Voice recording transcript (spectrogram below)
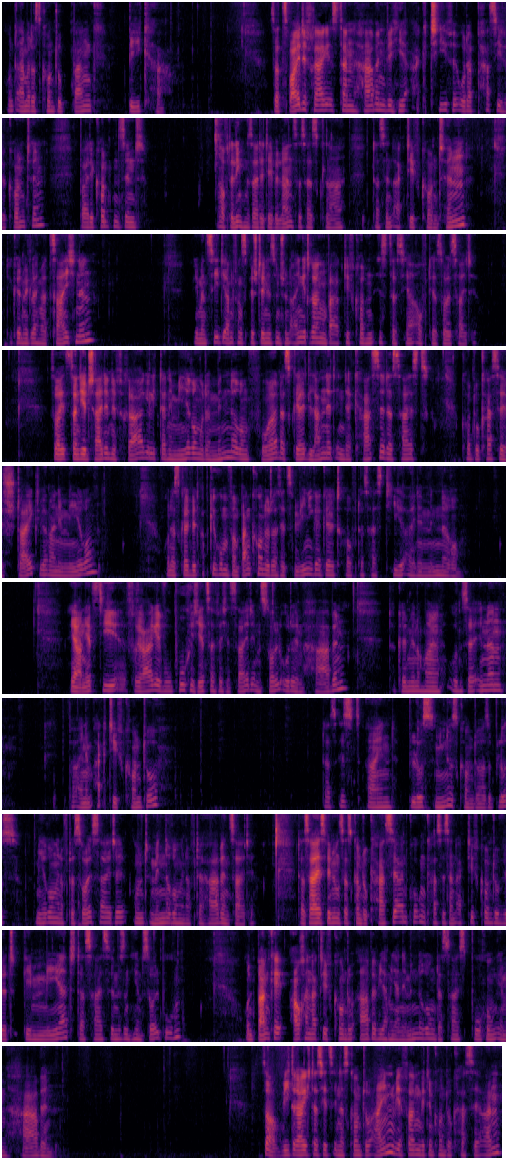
und einmal das Konto Bank BK. So, zweite Frage ist dann, haben wir hier aktive oder passive Konten? Beide Konten sind auf der linken Seite der Bilanz, das heißt klar, das sind Aktivkonten. Die können wir gleich mal zeichnen. Wie man sieht, die Anfangsbestände sind schon eingetragen. Bei Aktivkonten ist das ja auf der Sollseite. So, jetzt dann die entscheidende Frage, liegt eine Mehrung oder Minderung vor? Das Geld landet in der Kasse, das heißt, Kontokasse steigt, wir haben eine Mehrung. Und das Geld wird abgehoben vom Bankkonto, da ist jetzt weniger Geld drauf, das heißt hier eine Minderung. Ja, und jetzt die Frage, wo buche ich jetzt? Auf welcher Seite, im Soll oder im Haben? Da können wir nochmal uns erinnern, bei einem Aktivkonto, das ist ein Plus-Minus-Konto, also Plus Mehrungen auf der Sollseite und Minderungen auf der Habenseite. Das heißt, wenn wir uns das Konto Kasse angucken, Kasse ist ein Aktivkonto, wird gemehrt, das heißt, wir müssen hier im Soll buchen. Und Banke auch ein Aktivkonto, aber wir haben ja eine Minderung, das heißt Buchung im Haben. So, wie trage ich das jetzt in das Konto ein? Wir fangen mit dem Konto Kasse an.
